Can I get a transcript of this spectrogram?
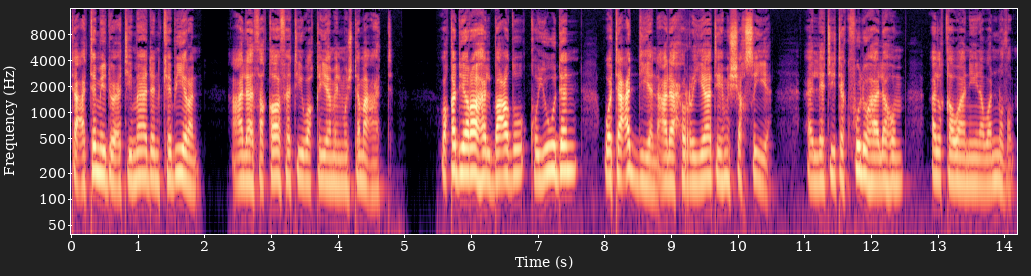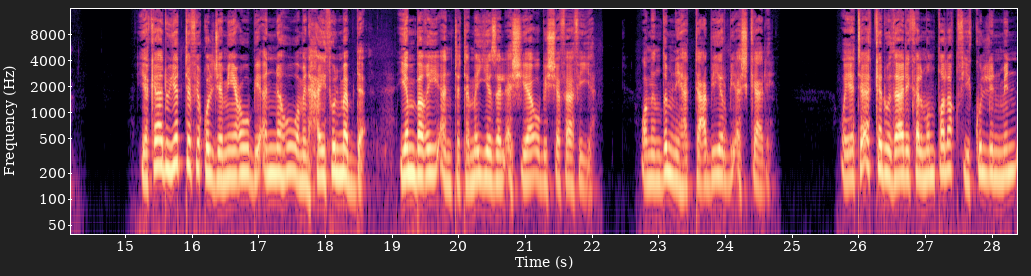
تعتمد اعتمادا كبيرا على ثقافة وقيم المجتمعات. وقد يراها البعض قيودا وتعديا على حرياتهم الشخصية التي تكفلها لهم القوانين والنظم. يكاد يتفق الجميع بأنه ومن حيث المبدأ ينبغي أن تتميز الأشياء بالشفافية ومن ضمنها التعبير بأشكاله. ويتأكد ذلك المنطلق في كل من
